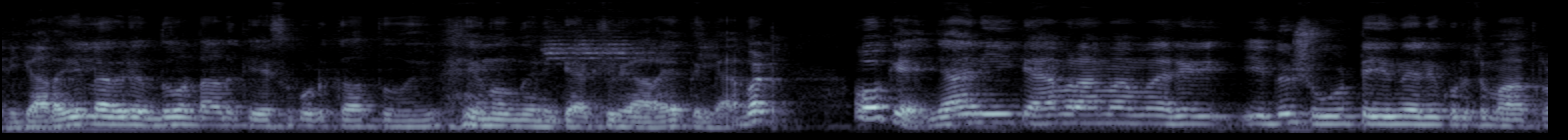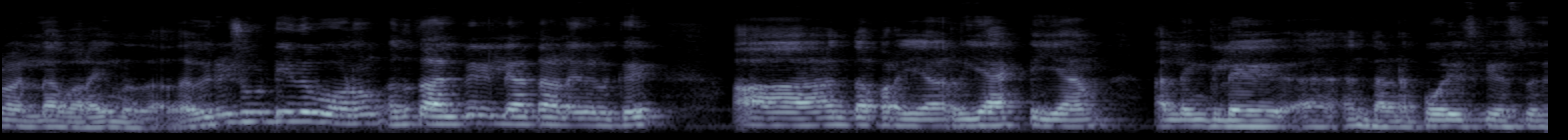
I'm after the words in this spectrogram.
എനിക്കറിയില്ല അവരെന്തുകൊണ്ടാണ് കേസ് കൊടുക്കാത്തത് എന്നൊന്നും എനിക്ക് ആക്ച്വലി അറിയത്തില്ല. ബട്ട് ഓക്കെ ഞാൻ ഈ ക്യാമറാമാന്മാർ ഇത് ഷൂട്ട് ചെയ്യുന്നതിനെ കുറിച്ച് മാത്രമല്ല പറയുന്നത്. അത് അവർ ഷൂട്ട് ചെയ്ത് പോകണം അത് താല്പര്യമില്ലാത്ത ആളുകൾക്ക് എന്താ പറയുക റിയാക്ട് ചെയ്യാം. അല്ലെങ്കിൽ എന്താണ് പോലീസ് കേസ്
